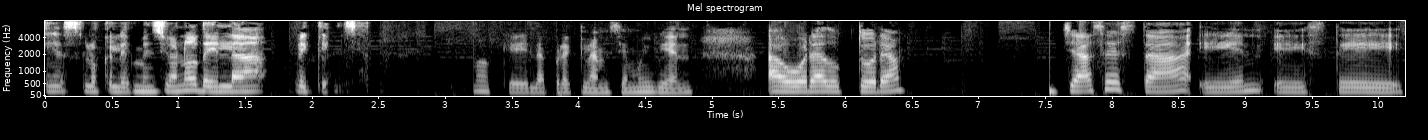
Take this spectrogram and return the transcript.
es lo que les menciono de la frecuencia. Ok, la preeclampsia, muy bien. Ahora, doctora, ya se está en este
